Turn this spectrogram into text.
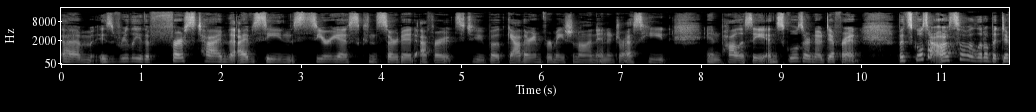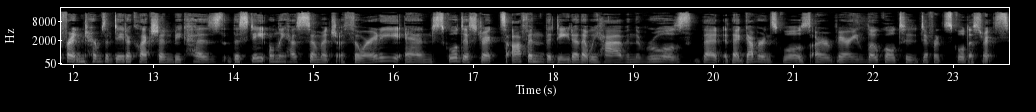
um, is really the first time that I've seen serious concerted efforts to both gather information on and address heat in policy. And schools are no different. But schools are also a little bit different in terms of data collection because the state only has so much authority, and school districts often the data that we have and the rules that that govern schools are very local to different school districts.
